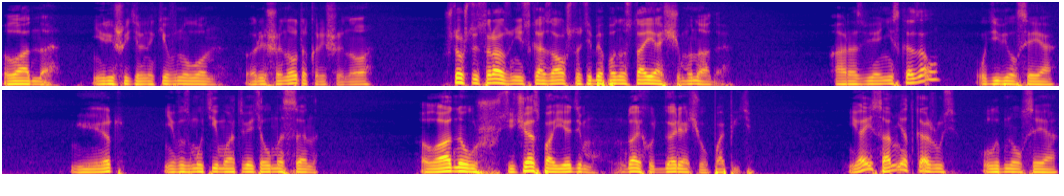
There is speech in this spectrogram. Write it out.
«Ладно», — нерешительно кивнул он. «Решено так решено. Что ж ты сразу не сказал, что тебе по-настоящему надо?» «А разве я не сказал?» — удивился я. «Нет», — невозмутимо ответил Мессен. Ладно уж, сейчас поедем. Дай хоть горячего попить. Я и сам не откажусь, улыбнулся я.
